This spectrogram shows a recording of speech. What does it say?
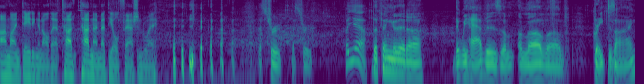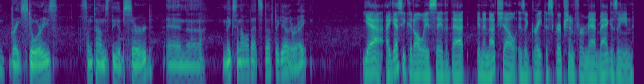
online dating and all that. Todd, Todd and I met the old-fashioned way. That's true. That's true. But yeah, the thing that uh, that we have is a, a love of great design, great stories, sometimes the absurd, and uh, mixing all that stuff together, right? Yeah, I guess you could always say that that, in a nutshell, is a great description for Mad Magazine,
